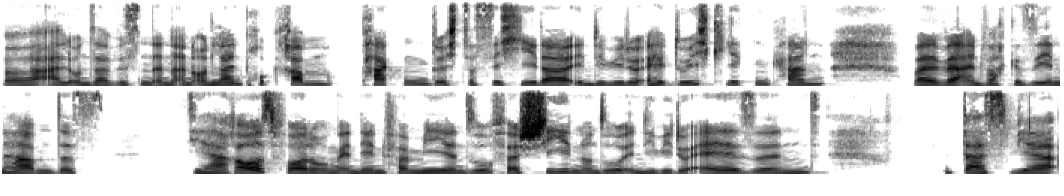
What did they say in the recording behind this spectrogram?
äh, all unser Wissen in ein Online-Programm packen, durch das sich jeder individuell durchklicken kann, weil wir einfach gesehen haben, dass die Herausforderungen in den Familien so verschieden und so individuell sind, dass wir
